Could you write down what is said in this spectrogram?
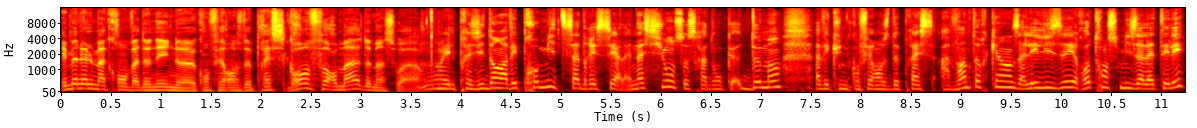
Emmanuel Macron va donner une conférence de presse grand format demain soir. Et le président avait promis de s'adresser à la nation. Ce sera donc demain avec une conférence de presse à 20h15 à l'Elysée, retransmise à la télé.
